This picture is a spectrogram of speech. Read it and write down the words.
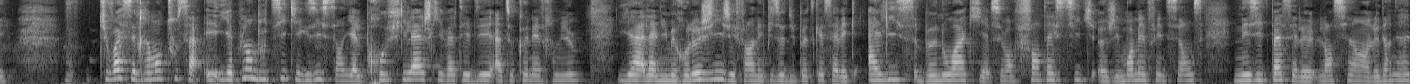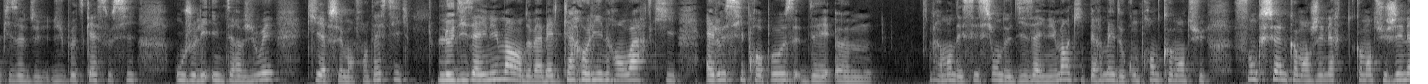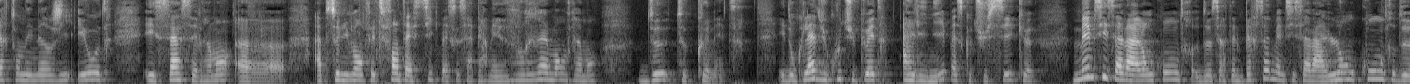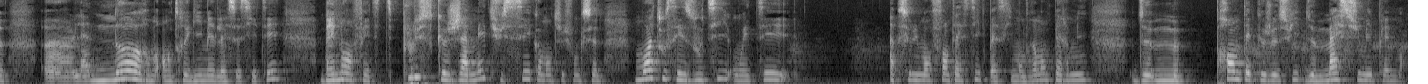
Tu vois, c'est vraiment tout ça. Et il y a plein d'outils qui existent. Hein. Il y a le profilage qui va t'aider à te connaître mieux. Il y a la numérologie. J'ai fait un épisode du podcast avec Alice Benoît qui est absolument fantastique. Euh, j'ai moi-même fait une séance. N'hésite pas, c'est l'ancien, le, dernier épisode du, podcast aussi où je l'ai interviewé, qui est absolument fantastique. Le design humain de ma belle Caroline Ranwart qui, elle aussi, propose des... Euh, vraiment des sessions de design humain qui permet de comprendre comment tu fonctionnes, comment, comment tu génères ton énergie et autres. Et ça, c'est vraiment euh, absolument en fait fantastique parce que ça permet vraiment, vraiment de te connaître. Et donc là, du coup, tu peux être aligné parce que tu sais que même si ça va à l'encontre de certaines personnes, même si ça va à l'encontre de euh, la norme, entre guillemets, de la société, ben non, en fait, plus que jamais, tu sais comment tu fonctionnes. Moi, tous ces outils ont été absolument fantastiques parce qu'ils m'ont vraiment permis de me prendre tel que je suis, de m'assumer pleinement.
